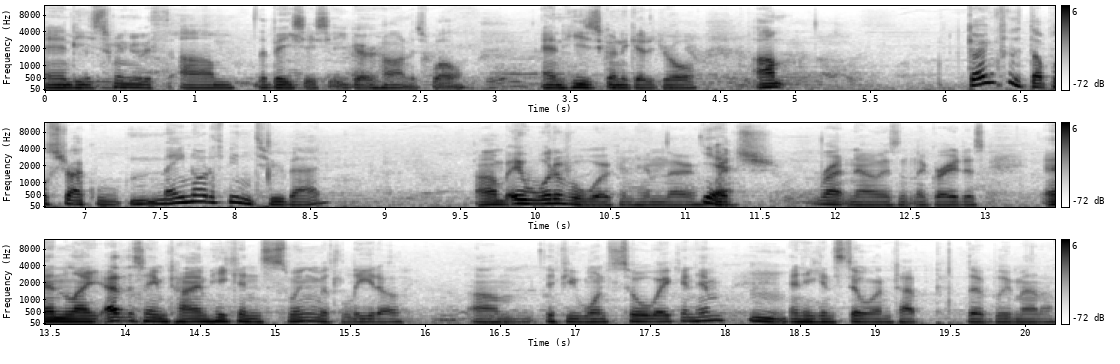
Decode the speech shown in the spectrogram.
and he's swinging with um, the BCC Gohan as well, and he's going to get a draw. Um, going for the double strike may not have been too bad. Um, it would have awoken him though, Yeah. which right now isn't the greatest. And like at the same time, he can swing with leader, um, if he wants to awaken him, Mm. and he can still untap the blue mana.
